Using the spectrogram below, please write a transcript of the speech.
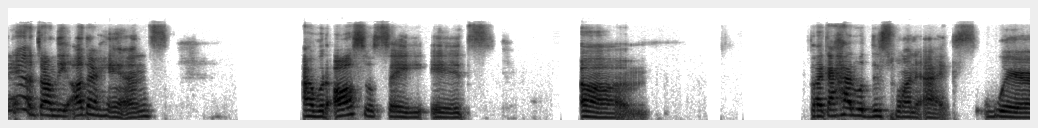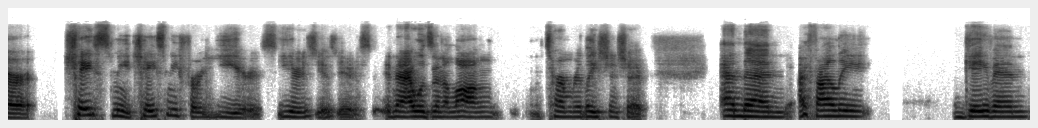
And on the other hand, I would also say it's um like I had with this one ex where chased me, chased me for years, years, years, years. And I was in a long term relationship. And then I finally gave in,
